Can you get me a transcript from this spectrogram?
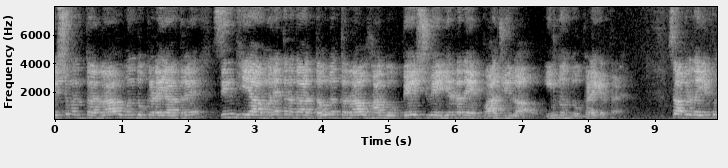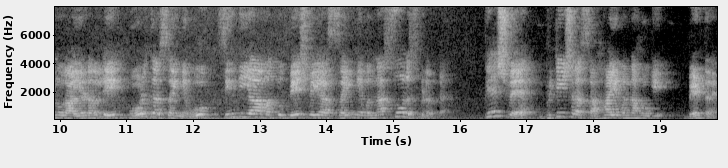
ಯಶವಂತ ರಾವ್ ಒಂದು ಕಡೆಯಾದ್ರೆ ಸಿಂಧಿಯಾ ಮನೆತನದ ದೌಲತ್ ರಾವ್ ಹಾಗೂ ಪೇಶ್ವೆ ಎರಡನೇ ಬಾಜಿರಾವ್ ಇನ್ನೊಂದು ಕಡೆಗಿರ್ತಾರೆ. ಸಾವಿರದ ಎಂಟುನೂರ ಎರಡರಲ್ಲಿ ಹೋಳ್ಕರ್ ಸೈನ್ಯವು ಸಿಂಧಿಯಾ ಮತ್ತು ಪೇಶ್ವೆಯ ಸೈನ್ಯವನ್ನ ಸೋಲಿಸ್ಬಿಡುತ್ತೆ. ಪೇಶ್ವೆ ಬ್ರಿಟಿಷರ ಸಹಾಯವನ್ನ ಹೋಗಿ ಬೇಡ್ತಾನೆ.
